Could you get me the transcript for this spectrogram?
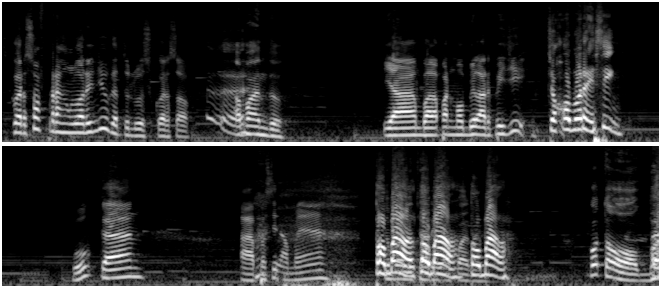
Squaresoft pernah ngeluarin juga tuh dulu Squaresoft. apaan tuh Yang balapan mobil RPG. Chocobo Racing, Bukan. Apa sih namanya? Tobal, Tobal. Tobal. Kok tobal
